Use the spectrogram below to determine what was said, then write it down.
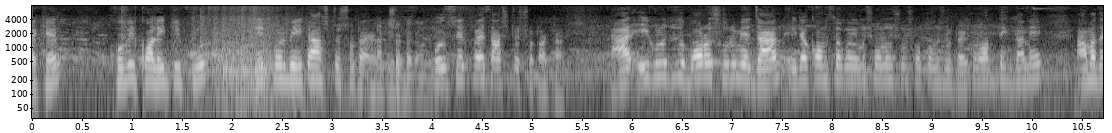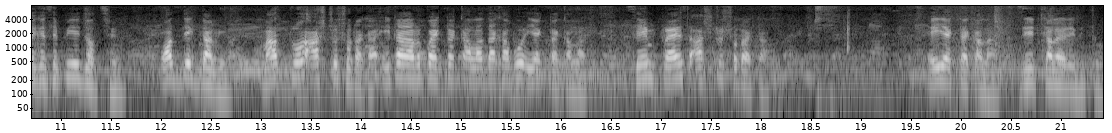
দেখেন খুবই কোয়ালিটি ফুল রেট পড়বে এটা আটশোশো টাকা। 800 টাকা। হোলসেল প্রাইস আটশোশো টাকা। আর এইগুলো যদি বড় শোরুমে যান এটা কমসে কম ষোলোশো সতেরোশো টাকা। অর্ধেক দামে আমাদের কাছে পেয়ে যাচ্ছেন। অর্ধেক দামে। মাত্র আটশোশো টাকা। এটা আরও কয়েকটা কালার দেখাবো এই একটা কালার সেম প্রাইস আটশোশো টাকা। এই একটা কালার রেড কালারের ভিতর।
